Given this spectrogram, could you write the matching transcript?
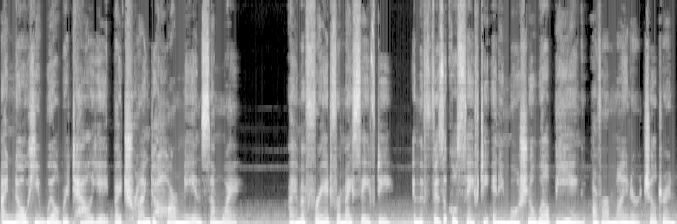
I know he will retaliate by trying to harm me in some way. I am afraid for my safety and the physical safety and emotional well being of our minor children.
